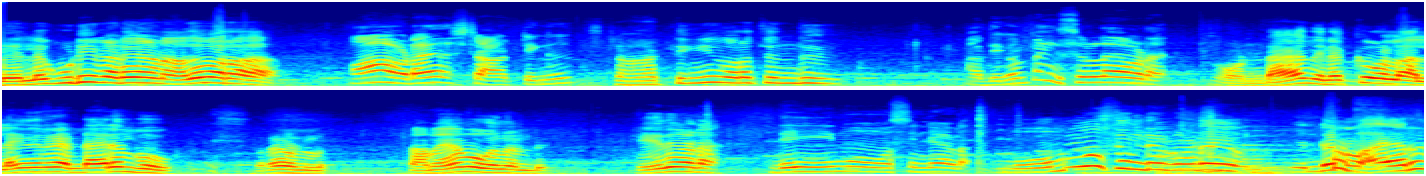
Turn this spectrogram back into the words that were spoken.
വില കൂടിയ കടയാണ്. അത് പറ. ആ അവിടെ സ്റ്റാർട്ടിങ് സ്റ്റാർട്ടിങ് കുറച്ച് എന്ത് അധികം പൈസ ഉള്ള അവിടെ. ഉണ്ടായ നിനക്ക് കൊള്ളാം. അല്ലെങ്കിൽ നിനക്ക് രണ്ടായിരം പോകും കുറേ ഉള്ളു. സമയം പോകുന്നുണ്ട്. ഏത് കട? ഈ മോമോസിന്റെ കട. മോമോസിന്റെ കൂടെ. എന്റെ വയറ്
